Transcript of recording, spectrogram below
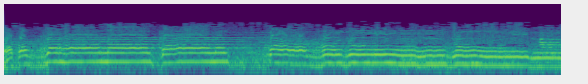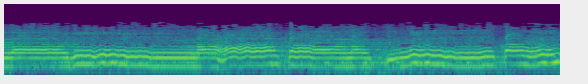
وصدها ما من دون الله إنها كانت من قوم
